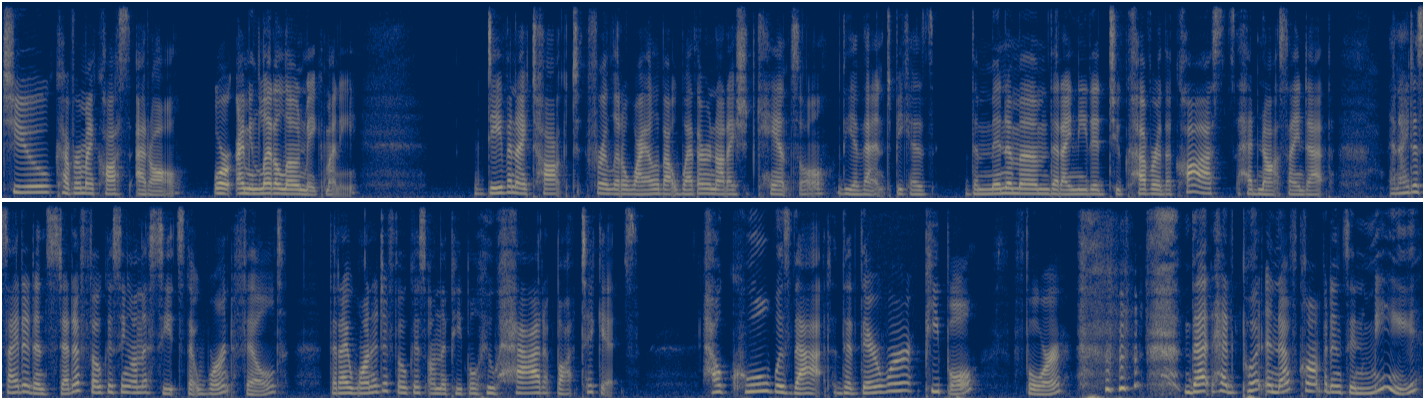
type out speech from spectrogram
to cover my costs at all or I mean, let alone make money. Dave and I talked for a little while about whether or not I should cancel the event because the minimum that I needed to cover the costs had not signed up. And I decided instead of focusing on the seats that weren't filled, that I wanted to focus on the people who had bought tickets. How cool was that? That there were people, four, that had put enough confidence in me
